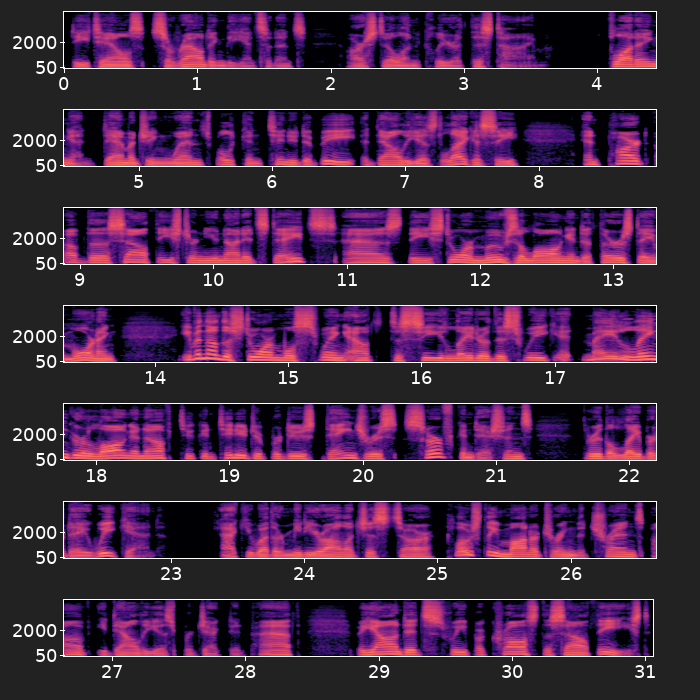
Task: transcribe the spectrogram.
Details surrounding the incidents are still unclear at this time. Flooding and damaging winds will continue to be Idalia's legacy in part of the southeastern United States as the storm moves along into Thursday morning. Even though the storm will swing out to sea later this week, it may linger long enough to continue to produce dangerous surf conditions through the Labor Day weekend. AccuWeather meteorologists are closely monitoring the trends of Idalia's projected path beyond its sweep across the southeast.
